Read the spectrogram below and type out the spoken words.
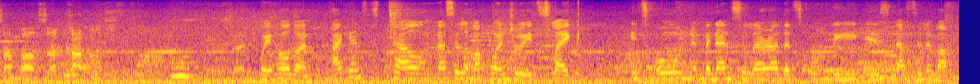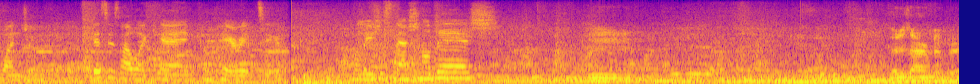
sambals, uh, kapos. Wait, hold on. I can tell nasi lemak Wanjo. It's like its own medan selera that's only is nasi lemak Wanjo. This is how I can compare it to Malaysia's national dish. Mm. Good as I remember.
